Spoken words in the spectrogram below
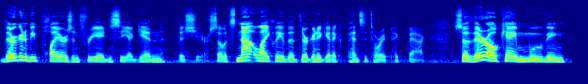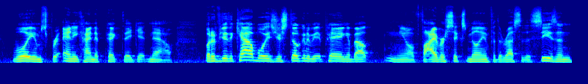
they're going to be players in free agency again this year. So it's not likely that they're going to get a compensatory pick back. So they're okay moving Williams for any kind of pick they get now. But if you're the Cowboys, you're still going to be paying about you know five or six million for the rest of the season.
